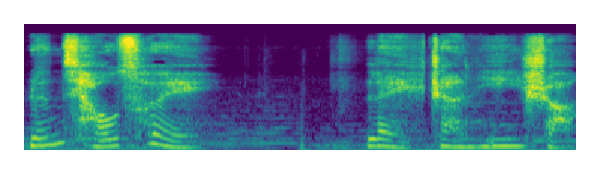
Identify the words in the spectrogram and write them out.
人憔悴，泪沾衣裳。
